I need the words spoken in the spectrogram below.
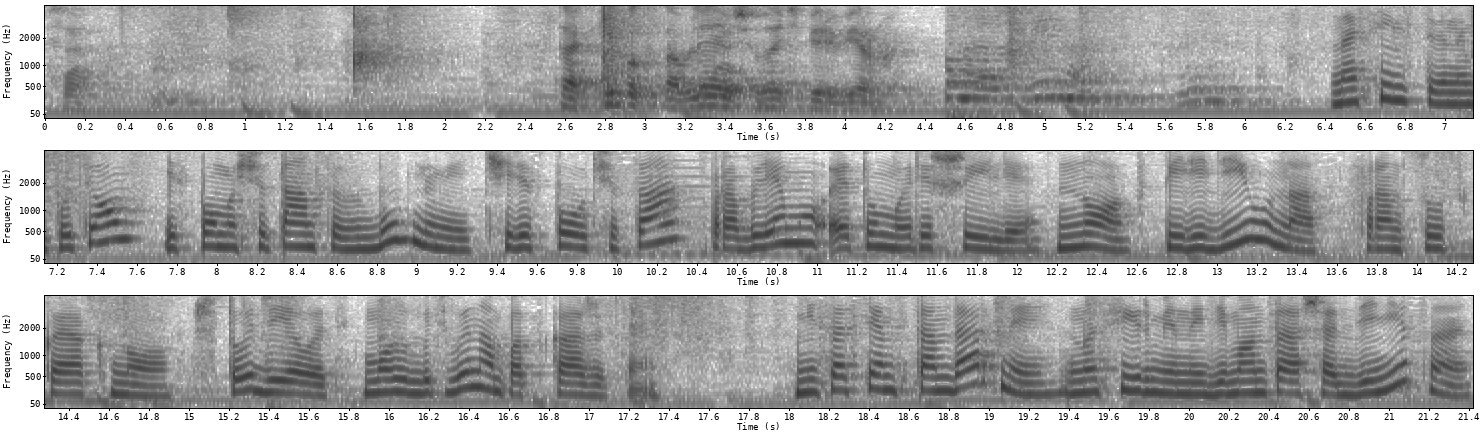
Все. Так, и подставляем сюда теперь вверх. Насильственным путем и с помощью танцев с бубнами через полчаса проблему эту мы решили. Но впереди у нас французское окно. Что делать? Может быть, вы нам подскажете? Не совсем стандартный, но фирменный демонтаж от Дениса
